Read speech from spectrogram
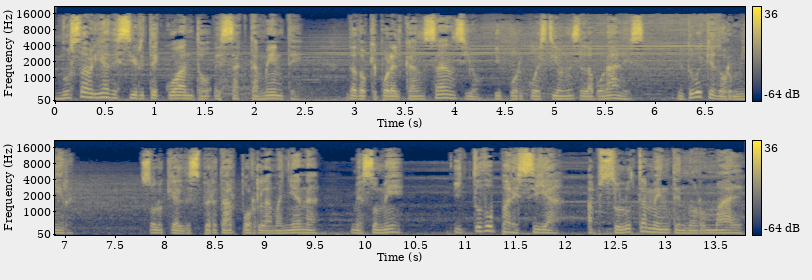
No sabría decirte cuánto exactamente, dado que por el cansancio y por cuestiones laborales me tuve que dormir. Solo que al despertar por la mañana me asomé y todo parecía absolutamente normal.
